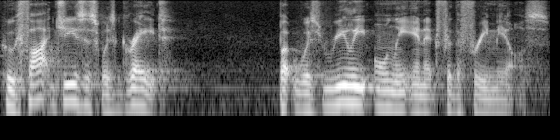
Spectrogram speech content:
who thought Jesus was great, but was really only in it for the free meals.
